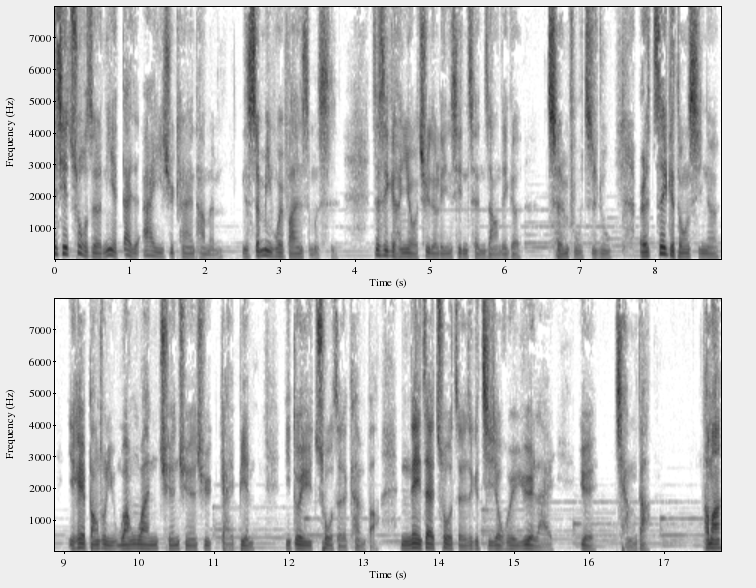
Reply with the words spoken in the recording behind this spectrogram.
那些挫折你也带着爱意去看待他们，你的生命会发生什么事？这是一个很有趣的灵性成长的一个沉浮之路，而这个东西呢，也可以帮助你完完全全的去改变你对于挫折的看法，你内在挫折的这个肌肉会越来越强大。好吗？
